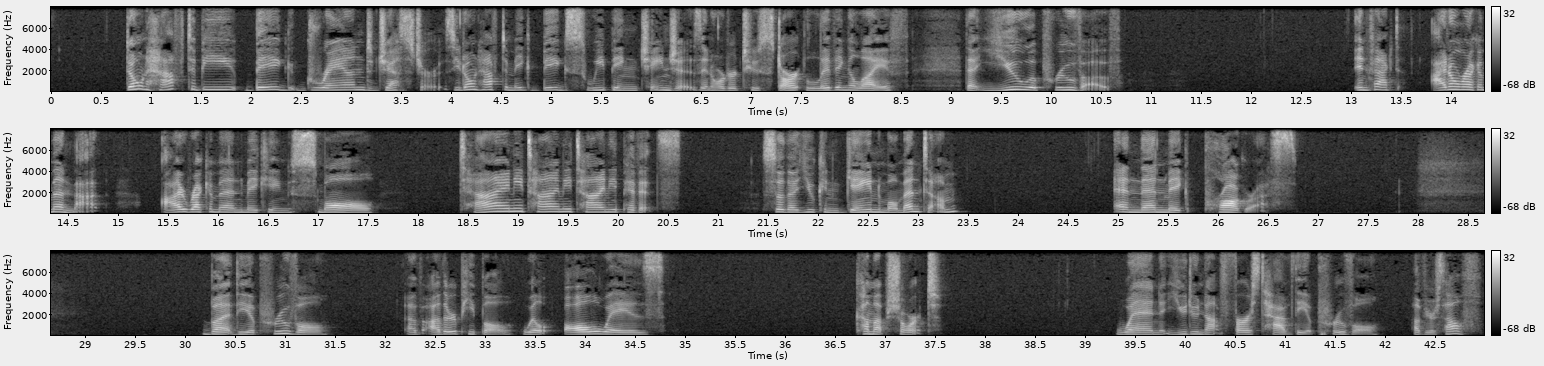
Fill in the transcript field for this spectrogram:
don't have to be big, grand gestures. You don't have to make big, sweeping changes in order to start living a life that you approve of. In fact, I don't recommend that. I recommend making small, tiny, tiny, tiny pivots so that you can gain momentum and then make progress. But the approval of other people will always come up short when you do not first have the approval of yourself.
